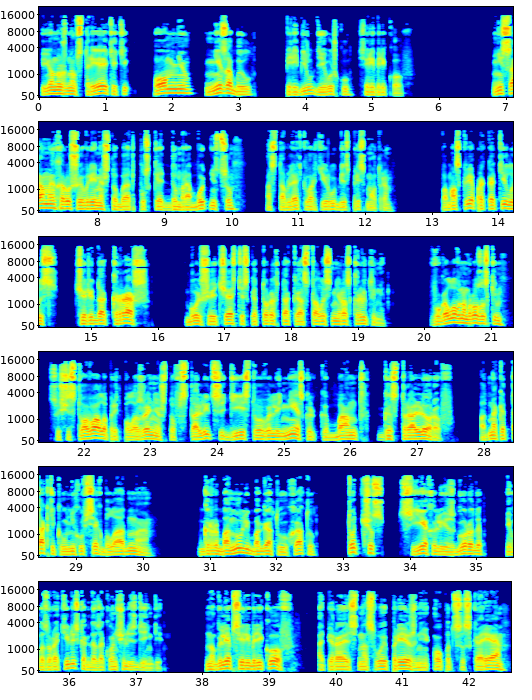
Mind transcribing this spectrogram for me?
Ее нужно встретить. Помню, не забыл», — перебил девушку Серебряков. Не самое хорошее время, чтобы отпускать домработницу, оставлять квартиру без присмотра. По Москве прокатилась череда краж, большая часть из которых так и осталась нераскрытыми. В уголовном розыске существовало предположение, что в столице действовали несколько банд гастролеров. Однако тактика у них у всех была одна. Грабанули богатую хату, тотчас съехали из города и возвратились, когда закончились деньги. Но Глеб Серебряков, опираясь на свой прежний опыт соскаря,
